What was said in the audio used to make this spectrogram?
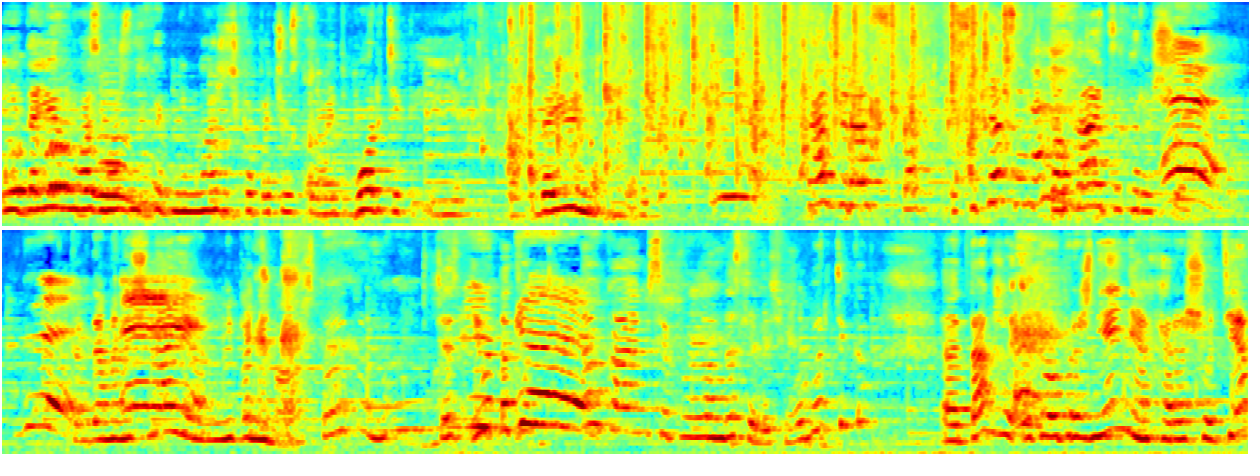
и даю ему возможность хоть немножечко почувствовать бортик и даю ему. И каждый раз так. Сейчас он толкается хорошо. Когда мы начинали, он не понимал, что это. ну, сейчас и вот так вот толкаемся, плывем до следующего бортика. Э, Также это упражнение хорошо тем,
